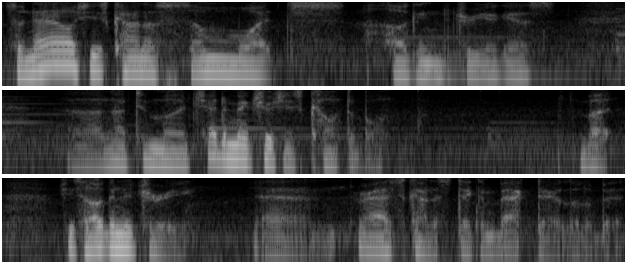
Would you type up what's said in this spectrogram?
So now she's kind of somewhat hugging the tree, I guess. Uh, not too much. Had to make sure she's comfortable. But she's hugging the tree, and her ass is kind of sticking back there a little bit.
